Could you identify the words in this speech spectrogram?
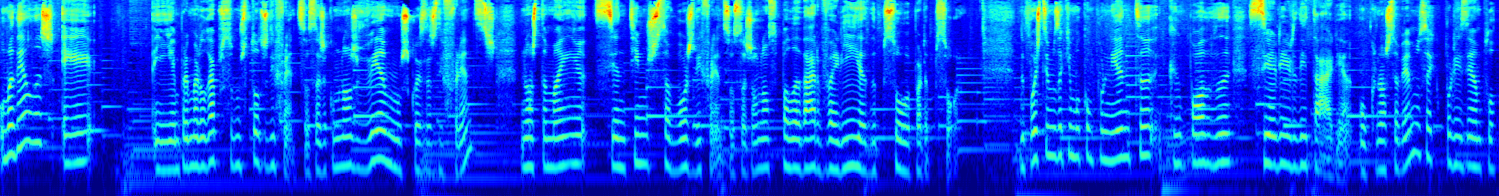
Uma delas é e em primeiro lugar porque somos todos diferentes, ou seja, como nós vemos coisas diferentes, nós também sentimos sabores diferentes, ou seja, o nosso paladar varia de pessoa para pessoa. Depois temos aqui uma componente que pode ser hereditária. O que nós sabemos é que, por exemplo,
